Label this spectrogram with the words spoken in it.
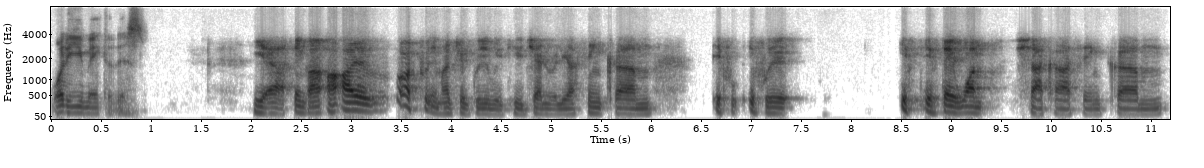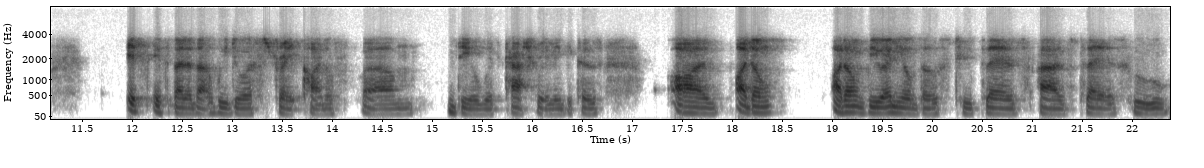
What do you make of this? Yeah, I think I I, I pretty much agree with you generally. I think um, if if we if if they want Xhaka, I think um, it's it's better that we do a straight kind of um, deal with cash really because I I don't I don't view any of those two players as players who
